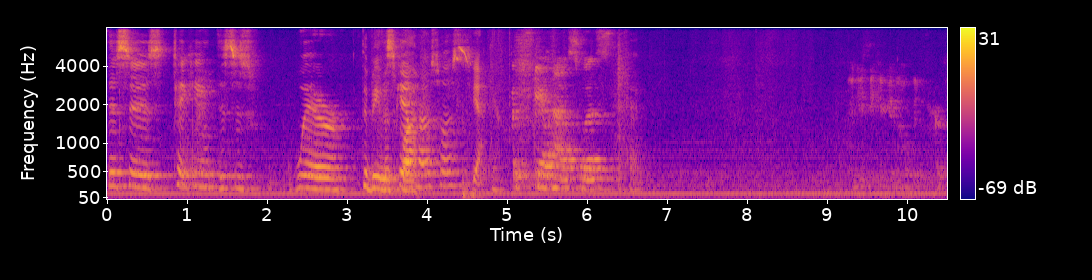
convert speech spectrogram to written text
This is taking, this is where The the Bemis scale Block. house was? Yeah. the Scale House was, Okay. When do you think you're gonna open, Mark?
